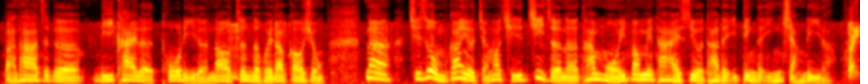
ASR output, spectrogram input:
把他这个离开了、脱离了，然后真的回到高雄。那其实我们刚刚有讲到，其实记者呢，他某一方面他还是有他的一定的影响力了。对，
